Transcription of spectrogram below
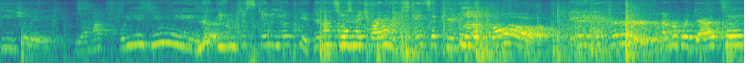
DJ, What are you doing? Nothing. I'm just getting up here. You're not so supposed to much be riding your skates up here. You're gonna fall. You're gonna get hurt. Remember what Dad said?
